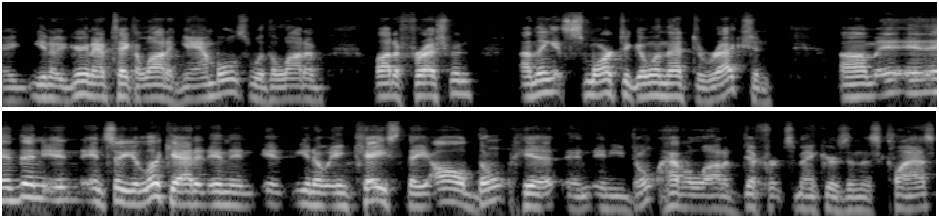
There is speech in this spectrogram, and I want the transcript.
a you know, you're going to have to take a lot of gambles with a lot of, a lot of freshmen. I think it's smart to go in that direction. Um, and, and, then, and so you look at it, and in, it, you know, in case they all don't hit, and, and you don't have a lot of difference makers in this class,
